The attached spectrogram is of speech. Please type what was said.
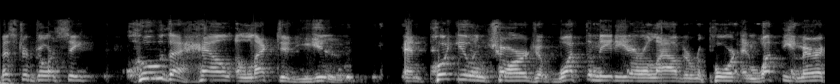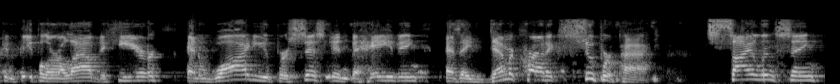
Mr. Dorsey, who the hell elected you and put you in charge of what the media are allowed to report and what the American people are allowed to hear? And why do you persist in behaving as a Democratic super PAC, silencing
